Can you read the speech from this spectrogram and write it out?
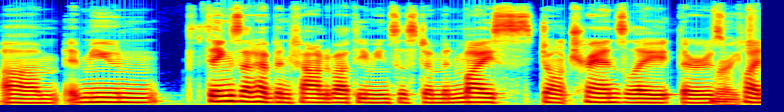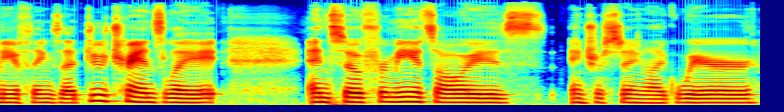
um, immune things that have been found about the immune system in mice don't translate. There's Right. plenty of things that do translate, and so for me, it's always interesting like where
